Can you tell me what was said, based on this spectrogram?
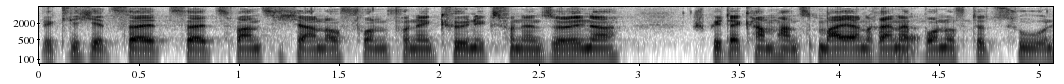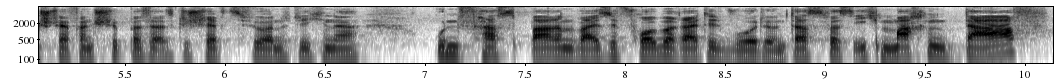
wirklich jetzt seit, seit 20 Jahren auch von, von den Königs, von den Söllner, später kam Hans Mayer und Rainer ja. Bonhoff dazu und Stefan Schippers als Geschäftsführer natürlich in einer unfassbaren Weise vorbereitet wurde. Und das, was ich machen darf,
